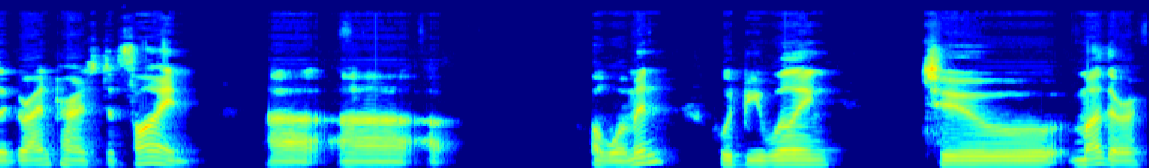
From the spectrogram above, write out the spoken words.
the grandparents to find uh, uh, a woman who would be willing to mother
